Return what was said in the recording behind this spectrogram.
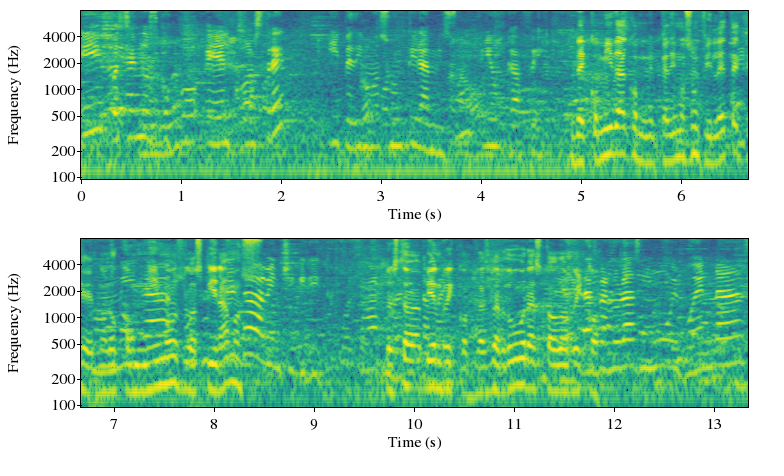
Y pues sí nos copó el postre y pedimos un tiramisú y un café. De comida pedimos un filete que no lo comimos, lo aspiramos. Estaba bien chiquitito. probar. Pero estaba bien rico, las verduras, todo Las rico. verduras muy buenas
